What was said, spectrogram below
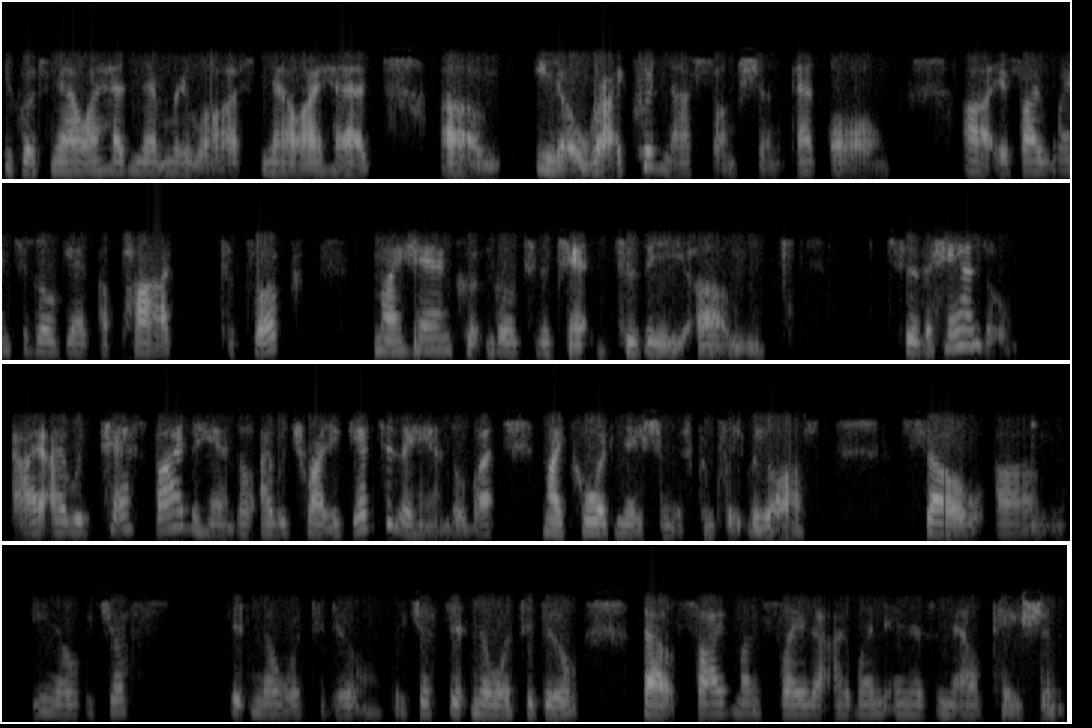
because now I had memory loss. Now I had, um, you know, where I could not function at all. Uh, if I went to go get a pot to cook, my hand couldn't go to the can- to the um, to the handle I, I would pass by the handle. I would try to get to the handle, but my coordination was completely off. So, um, you know, we just didn't know what to do. We just didn't know what to do. About five months later, I went in as an outpatient,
